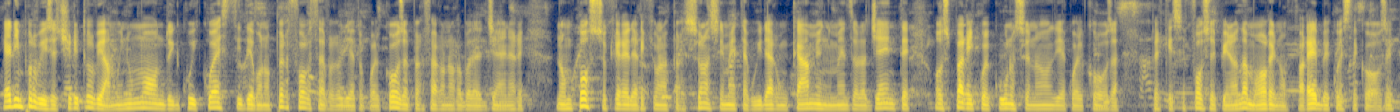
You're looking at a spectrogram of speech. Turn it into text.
e all'improvviso ci ritroviamo in un mondo in cui questi devono per forza aver odiato qualcosa per fare una roba del genere. Non posso credere che una persona si metta a guidare un camion in mezzo alla gente o spari qualcuno se non odia qualcosa, perché se fosse pieno d'amore non farebbe queste cose.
